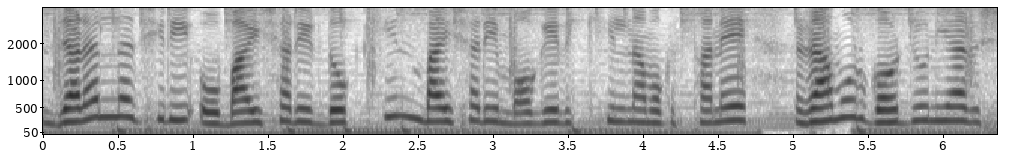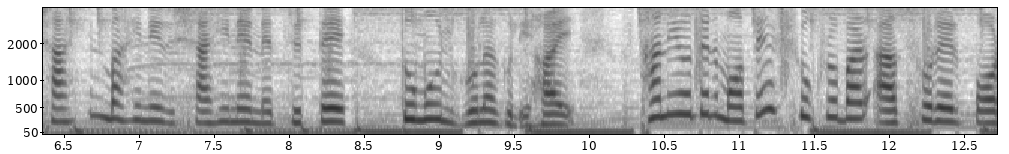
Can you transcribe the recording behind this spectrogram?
জারাল্লাঝিরি ও বাইশারির দক্ষিণ বাইশারি মগের খিল নামক স্থানে রামুর গর্জনিয়ার শাহিন বাহিনীর শাহিনের নেতৃত্বে তুমুল গোলাগুলি হয়। স্থানীয়দের মতে, শুক্রবার আছরের পর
